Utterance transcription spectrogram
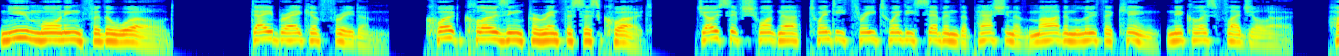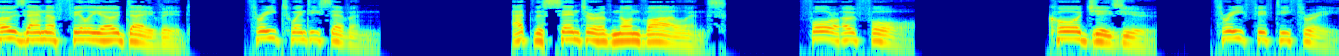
New Morning for the World. Daybreak of Freedom. Quote closing parenthesis quote Joseph Schwantner 2327 The Passion of Martin Luther King Nicholas Flagello. Hosanna Filio David. 327 At the Center of Nonviolence. 404 Cor Jesu. 353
